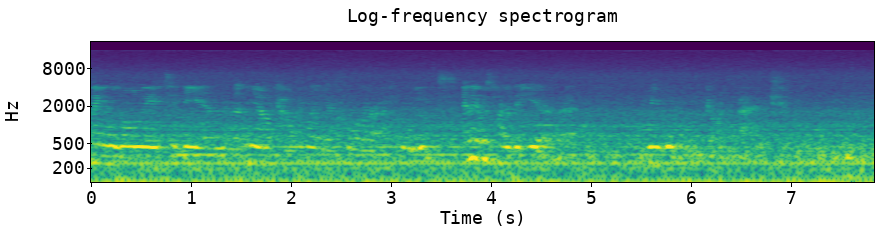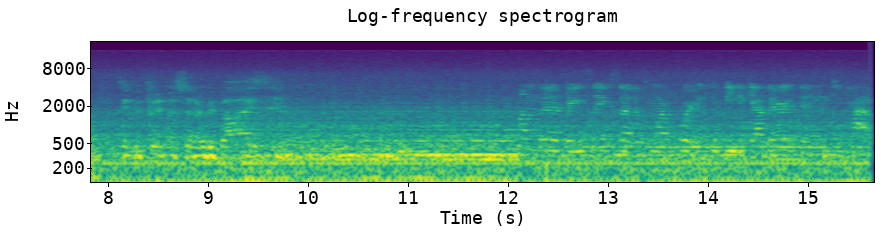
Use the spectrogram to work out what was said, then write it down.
plan was only to be in, you know, California for a few weeks, and it was hard to hear that we wouldn't be going back. I think we pretty much said our goodbyes. On the basics that it's more important to be together than to have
